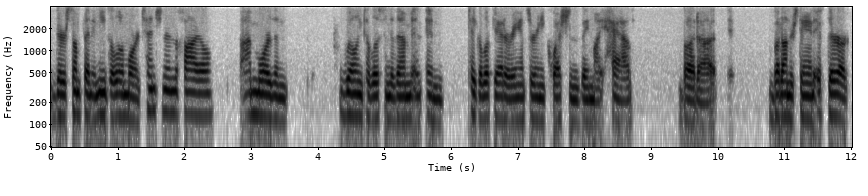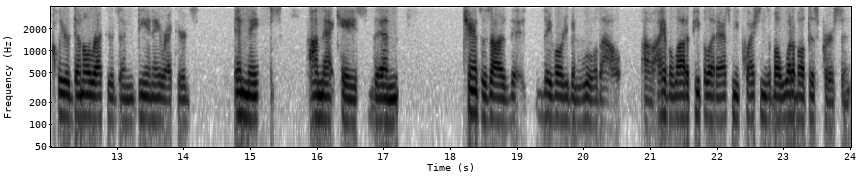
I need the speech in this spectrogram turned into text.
there's something that needs a little more attention in the file, I'm more than willing to listen to them and, and take a look at or answer any questions they might have. But uh, but understand if there are clear dental records and DNA records in NamUs on that case, then chances are that they've already been ruled out. Uh, I have a lot of people that ask me questions about what about this person,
